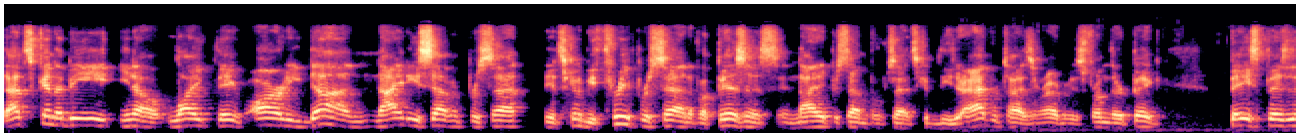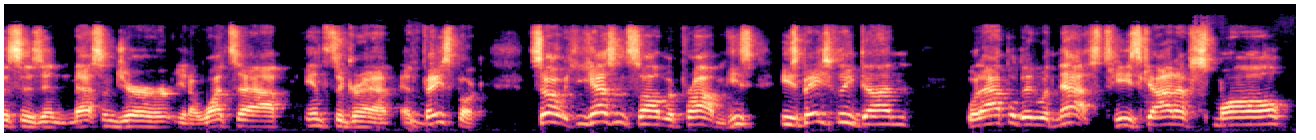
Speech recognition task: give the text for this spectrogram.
that's going to be, you know, like they've already done 97%. It's going to be 3% of a business, and 90% it's going to be their advertising revenues from their big base businesses in Messenger, you know, WhatsApp, Instagram, and Facebook. So he hasn't solved the problem. He's he's basically done what Apple did with Nest. He's got a small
